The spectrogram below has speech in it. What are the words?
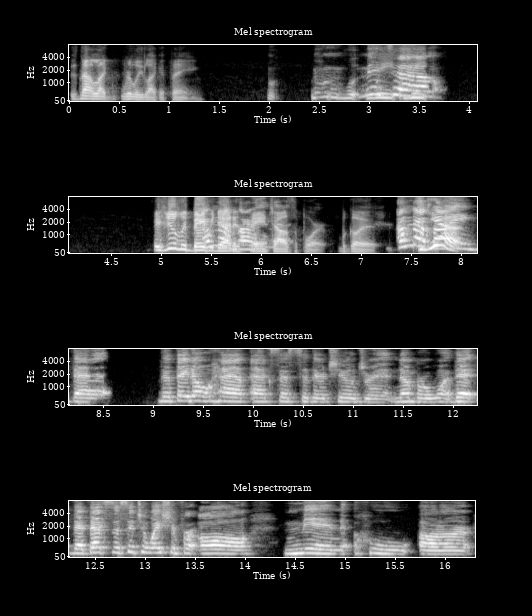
it's not like really like a thing. M- we- MGTOW, It's usually baby I'm dad is paying that. child support. But go ahead. I'm not Yeah. buying that that they don't have access to their children. Number one, that that that's the situation for all men who are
